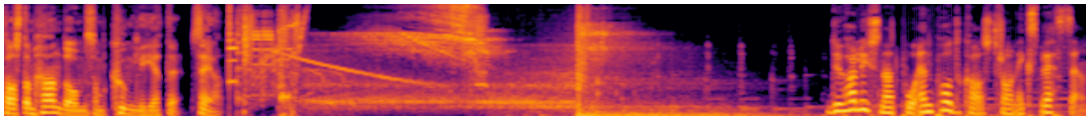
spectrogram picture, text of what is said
tas de hand om som kungligheter, säger han. Du har lyssnat på en podcast från Expressen.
